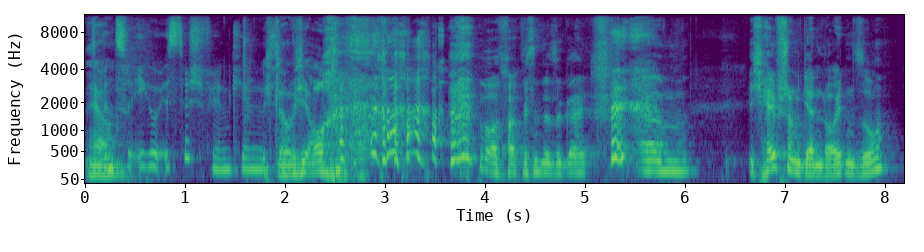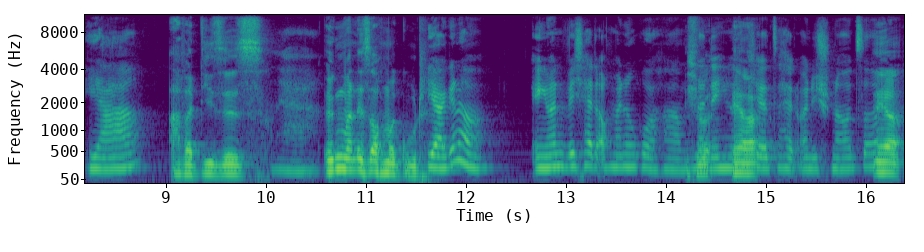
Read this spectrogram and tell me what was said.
Ich Ja. bin zu egoistisch für ein Kind. Ich glaube, ich auch. Boah, fuck, wir sind da so geil. ähm, ich helfe schon gern Leuten so, ja, aber dieses, ja, irgendwann ist auch mal gut. ja, genau. Irgendwann will ich halt auch meine Ruhe haben. Ich Dann denke ich mir, ja. ich jetzt halt mal die Schnauze Ja,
